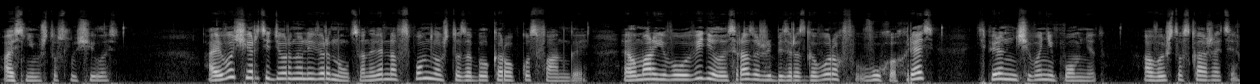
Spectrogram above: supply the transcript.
А с ним что случилось? А его черти дернули вернуться. Наверное, вспомнил, что забыл коробку с фангой. Элмар его увидел и сразу же без разговоров в ухо хрясь. Теперь он ничего не помнит. А вы что скажете?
